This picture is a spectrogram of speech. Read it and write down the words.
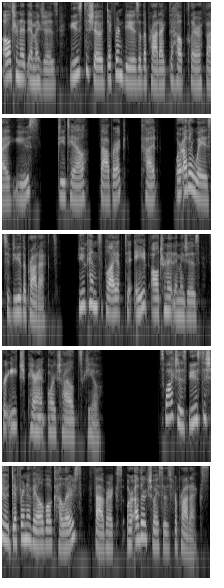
Alternate images used to show different views of the product to help clarify use, detail, fabric, cut, or other ways to view the product. You can supply up to eight alternate images for each parent or child SKU. Swatches used to show different available colors, fabrics, or other choices for products.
